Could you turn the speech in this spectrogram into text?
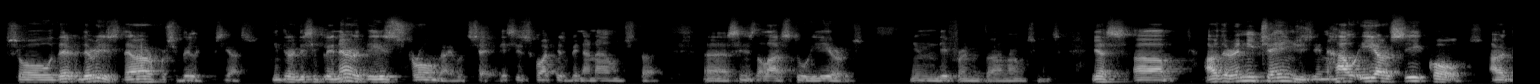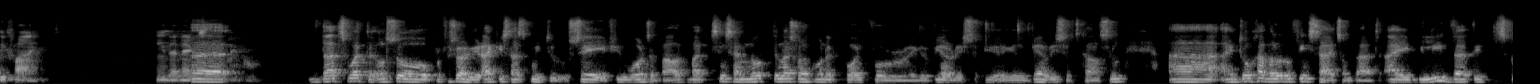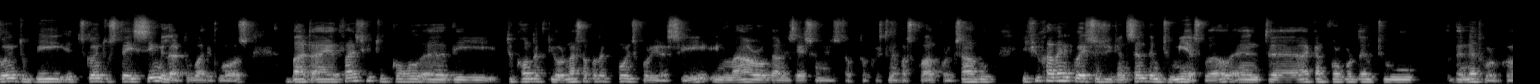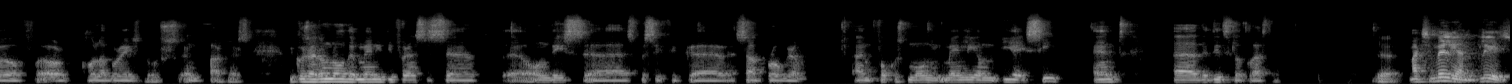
So there, there is, there are possibilities, yes. Interdisciplinarity is strong, I would say. This is what has been announced uh, uh, since the last two years in different announcements. Yes, um, are there any changes in how ERC calls are defined in the next uh, that's what also Professor Argyrakis asked me to say a few words about. But since I'm not the national contact point for European Research, European Research Council, uh, I don't have a lot of insights on that. I believe that it's going to be, it's going to stay similar to what it was, but I advise you to call uh, the, to contact your national contact points for ERC. In my organization is Dr. Cristina Pascual, for example. If you have any questions, you can send them to me as well, and uh, I can forward them to the network of our collaborators and partners, because I don't know the many differences uh, uh, on this uh, specific sub-program. I'm focused mainly on EIC and uh, the digital cluster. Yeah. Maximilian, please.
